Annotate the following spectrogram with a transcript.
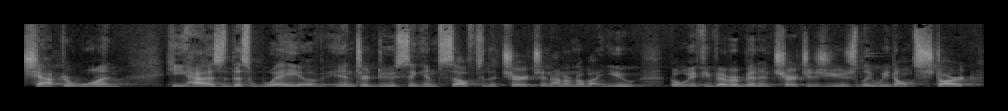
chapter 1, he has this way of introducing himself to the church. And I don't know about you, but if you've ever been in churches, usually we don't start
